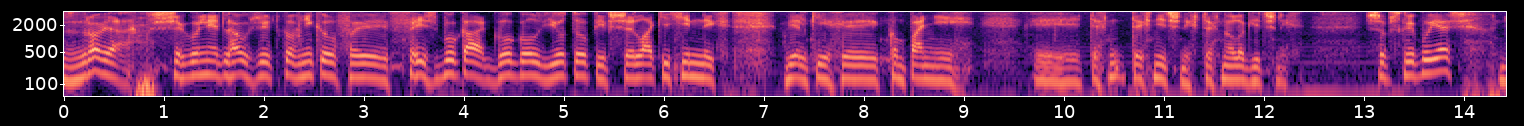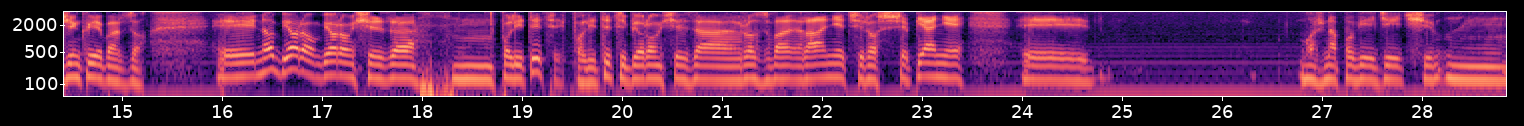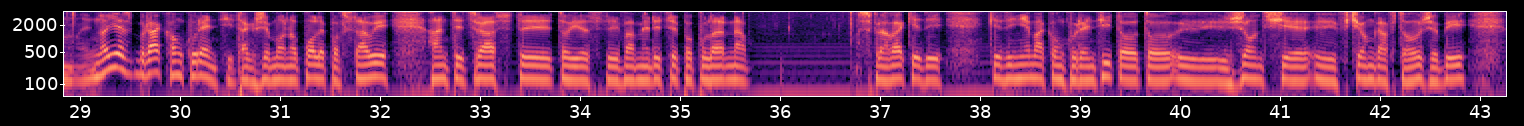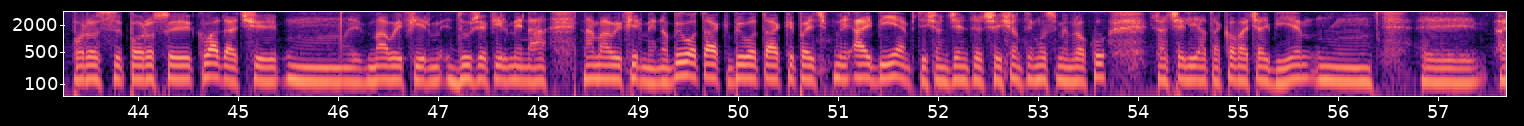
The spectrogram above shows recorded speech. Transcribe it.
Zdrowia, szczególnie dla użytkowników y, Facebooka, Google, YouTube i wszelakich innych wielkich y, kompanii y, technicznych, technologicznych. Subskrybujesz? Dziękuję bardzo. No biorą, biorą się za mm, politycy. Politycy biorą się za rozwalanie czy rozszczepianie można powiedzieć, mm, no jest brak konkurencji, także monopole powstały, antytrust y, to jest w Ameryce popularna sprawa, kiedy, kiedy nie ma konkurencji, to, to y, rząd się y, wciąga w to, żeby poros, porozkładać y, mm, małe firmy, duże firmy na, na małe firmy. No było tak, było tak, powiedzmy IBM w 1968 roku zaczęli atakować IBM. Mm,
